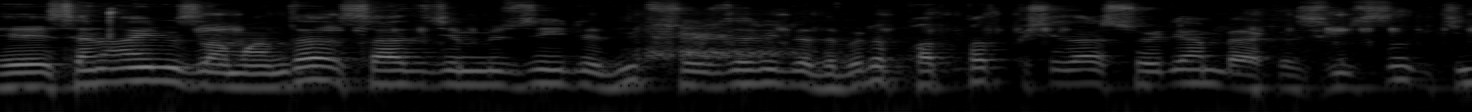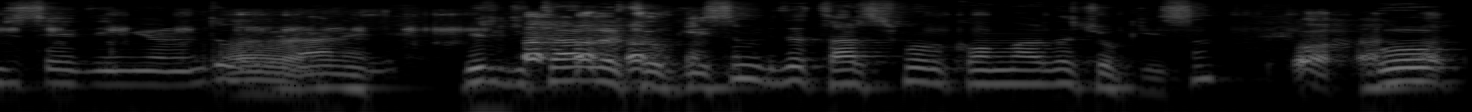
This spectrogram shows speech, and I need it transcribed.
e, sen aynı zamanda sadece müziğiyle değil sözleriyle de böyle pat pat bir şeyler söyleyen bir arkadaşımsın. İkinci sevdiğim yönünde o. Yani bir gitarla çok iyisin bir de tartışmalı konularda çok iyisin. Bu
